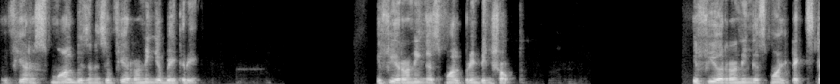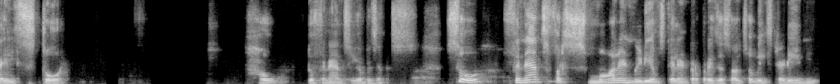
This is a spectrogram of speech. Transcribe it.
if you are a small business if you are running a bakery if you're running a small printing shop, if you're running a small textile store, how to finance your business. So finance for small and medium scale enterprises also will study in you.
